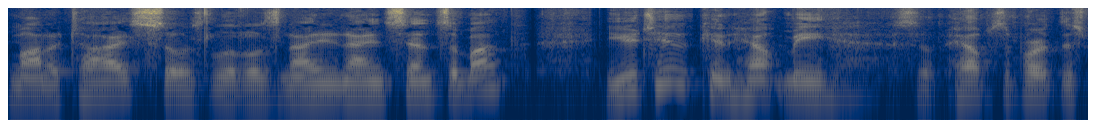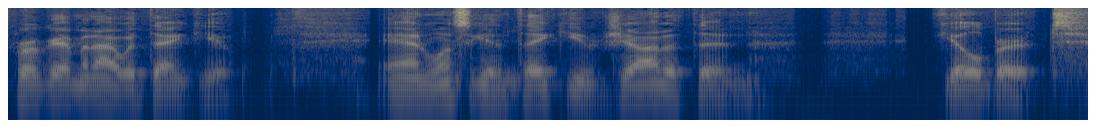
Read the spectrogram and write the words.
monetized, so as little as 99 cents a month. You too can help me help support this program, and I would thank you. And once again, thank you, Jonathan, Gilbert,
